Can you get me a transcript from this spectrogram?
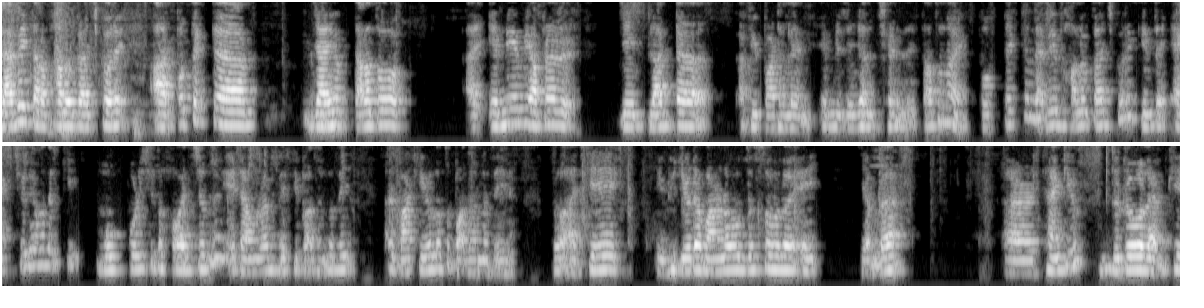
ল্যাবেই তারা ভালো কাজ করে, আর প্রত্যেকটা, যাই হোক, তারা তো এমনি এমনি আপনার যে ব্লাডটা আপনি পাঠালেন এমনি রেজাল্ট ছেড়ে দেয়। তা তো নয় প্রত্যেকটা ল্যাবে ভালো কাজ করে কিন্তু অ্যাকচুয়ালি আমাদের কি মুখ পরিচিত হওয়ার জন্য এটা আমরা বেশি প্রাধান্য দিই আর বাকিগুলো তো প্রাধান্য দিই। না তো আজকে এই ভিডিওটা বানানোর উদ্দেশ্য হলো এই যে আমরা আর থ্যাংক ইউ দুটো ল্যাবকে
